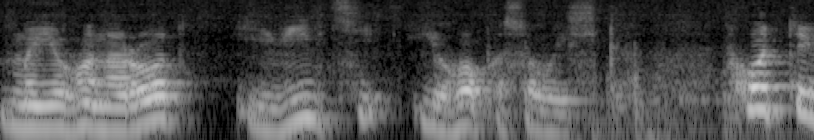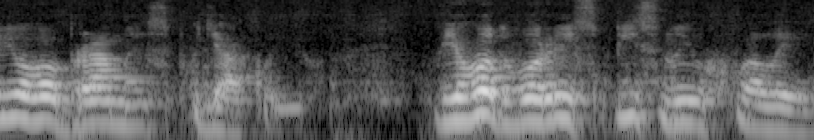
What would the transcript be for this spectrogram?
ми його народ і вівці Його пасовиська. Входьте в його брами з подякою, в його двори з піснею хвали,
